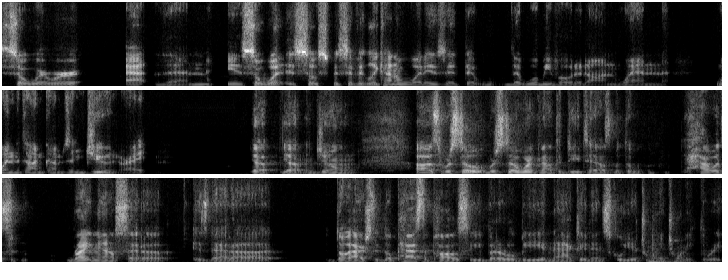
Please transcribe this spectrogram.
So where we're at then is so what is so specifically kind of what is it that that will be voted on when when the time comes in June, right? Yep, yep, in June. Uh, so we're still we're still working out the details, but the how it's right now set up is that uh, they'll actually they'll pass the policy, but it'll be enacted in school year 2023.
